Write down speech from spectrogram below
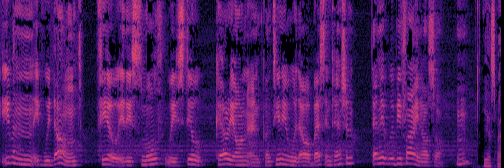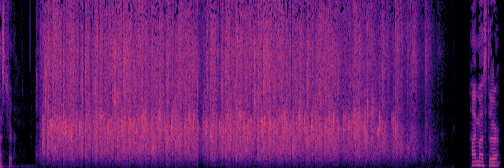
even if we don't feel it is smooth, we still carry on and continue with our best intention, then it will be fine also. Hmm? Yes, Master. Hi, Master.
